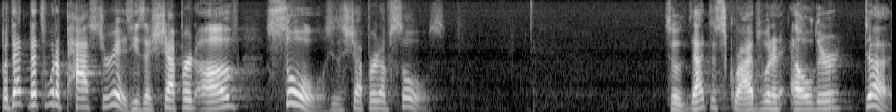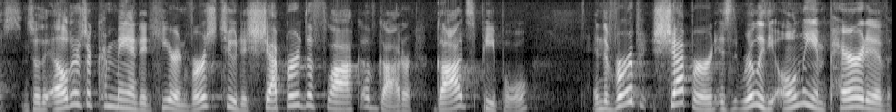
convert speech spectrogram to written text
but that, that's what a pastor is. He's a shepherd of souls. He's a shepherd of souls. So that describes what an elder does. And so the elders are commanded here in verse 2 to shepherd the flock of God or God's people. And the verb shepherd is really the only imperative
